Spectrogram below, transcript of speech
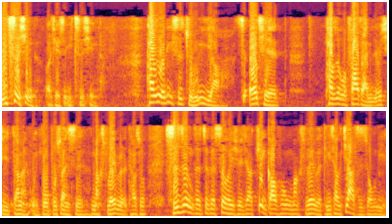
一次性的，而且是一次性的。他认为历史主义啊，而且他认为发展，尤其当然韦伯不算是 Max Weber。他说，实证的这个社会学家最高峰 Max Weber 提倡价值中立，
